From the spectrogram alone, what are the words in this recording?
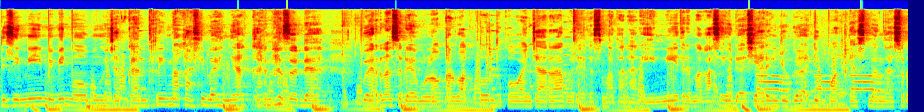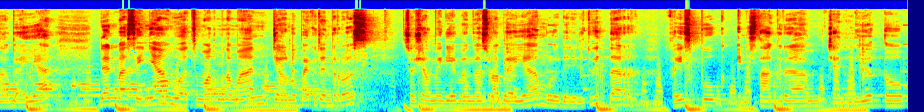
di sini Mimin mau mengucapkan terima kasih banyak karena sudah Bu Erna sudah meluangkan waktu untuk wawancara pada kesempatan hari ini. Terima kasih udah sharing juga di podcast Bangga Surabaya. Dan pastinya buat semua teman-teman jangan lupa ikutin terus sosial media Bangga Surabaya mulai dari Twitter, Facebook, Instagram, channel YouTube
